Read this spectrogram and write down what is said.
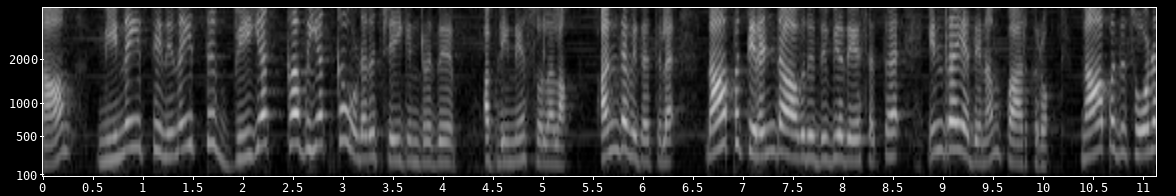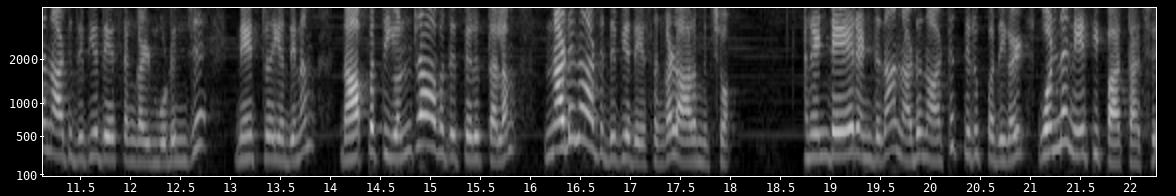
நாம் நினைத்து நினைத்து வியக்க வியக்க உணரச் செய்கின்றது. அப்படின்னே சொல்லலாம். அந்த விதத்துல நாற்பத்தி ரெண்டாவது திவ்ய தேசத்தை இன்றைய தினம் பார்க்கிறோம். நாற்பது சோழ நாட்டு திவ்ய தேசங்கள் முடிஞ்சு நேற்றைய தினம் நாற்பத்தி ஒன்றாவது திருத்தலம் நடுநாட்டு திவ்ய தேசங்கள் ஆரம்பிச்சோம். ரெண்டே ரெண்டு தான் நடுநாட்டு திருப்பதிகள். ஒன்று நேத்தி பார்த்தாச்சு.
